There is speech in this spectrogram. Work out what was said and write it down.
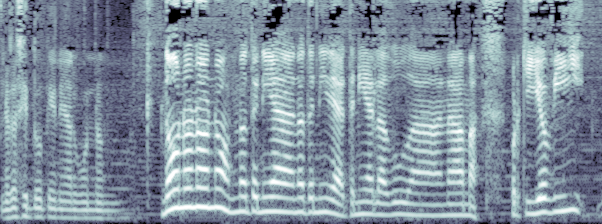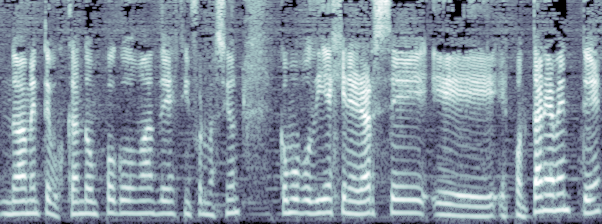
No sé si tú tienes algún... No, no, no, no, no tenía, no tenía idea, tenía la duda nada más. Porque yo vi, nuevamente buscando un poco más de esta información, cómo podía generarse eh, espontáneamente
